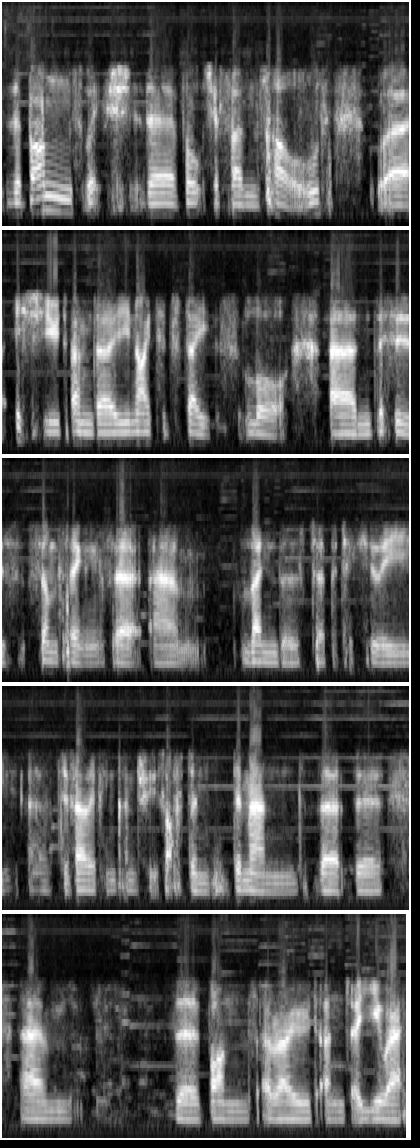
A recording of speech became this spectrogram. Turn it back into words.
the bonds which the vulture funds hold were issued under United States law, and this is something that um, lenders to particularly uh, developing countries often demand that the um, the bonds are owed under US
